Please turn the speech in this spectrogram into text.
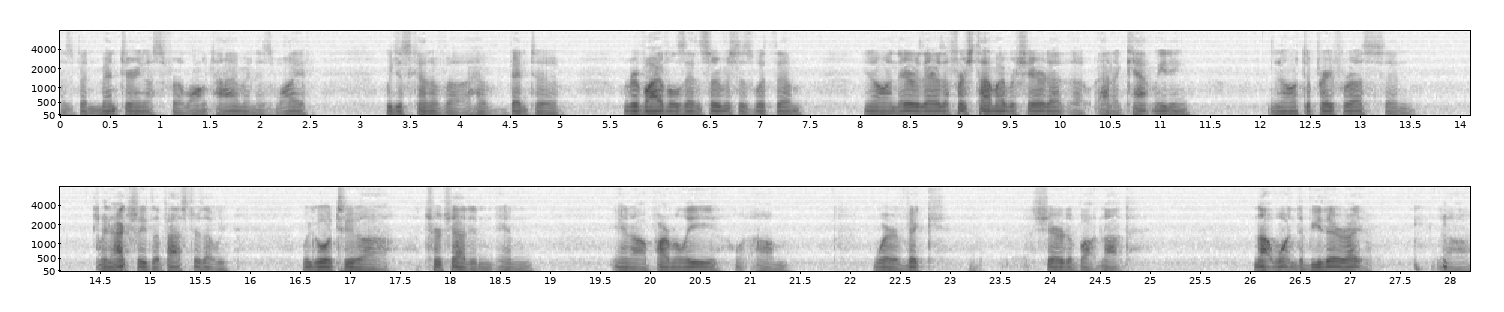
has been mentoring us for a long time and his wife we just kind of uh, have been to revivals and services with them you know and they were there the first time I ever shared at a, at a camp meeting you know to pray for us and and actually the pastor that we we go to uh, church at in in in uh, Parmelee um, where Vic shared about not not wanting to be there, right? Uh,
